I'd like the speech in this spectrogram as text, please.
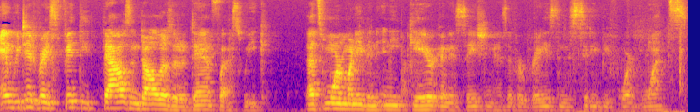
And we did raise $50,000 at a dance last week. That's more money than any gay organization has ever raised in the city before at once.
